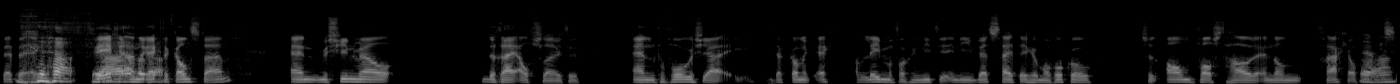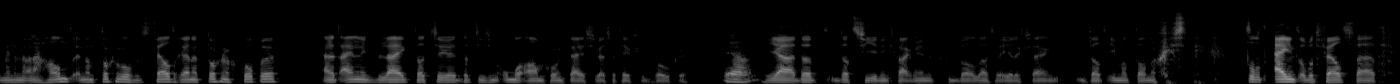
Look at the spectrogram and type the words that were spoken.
Pepe echt ja, ver ja, aan de rechterkant staan en misschien wel de rij afsluiten. En vervolgens, ja, daar kan ik echt alleen maar van genieten in die wedstrijd tegen Marokko. Zijn arm vasthouden en dan vraag je af, wat is er met hem aan de hand? En dan toch nog over het veld rennen, toch nog koppen. En uiteindelijk blijkt dat, je, dat hij zijn onderarm gewoon tijdens die wedstrijd heeft gebroken. Ja, Ja, dat, dat zie je niet vaak meer in het voetbal, laten we eerlijk zijn. Dat iemand dan nog eens tot het eind op het veld staat.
